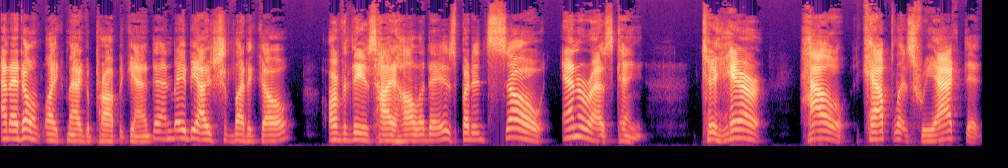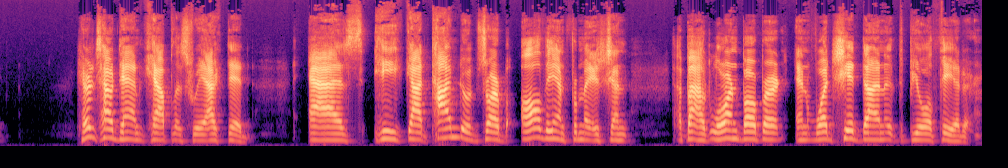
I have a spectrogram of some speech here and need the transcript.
And I don't like MAGA propaganda. And maybe I should let it go over these high holidays. But it's so interesting to hear how Caplis reacted. Here's how Dan Caplis reacted as he got time to absorb all the information about Lauren Boebert and what she had done at the Buell Theater.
